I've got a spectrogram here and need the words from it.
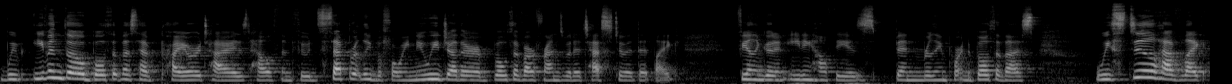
we even though both of us have prioritized health and food separately before we knew each other, both of our friends would attest to it that like feeling good and eating healthy has been really important to both of us. We still have like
